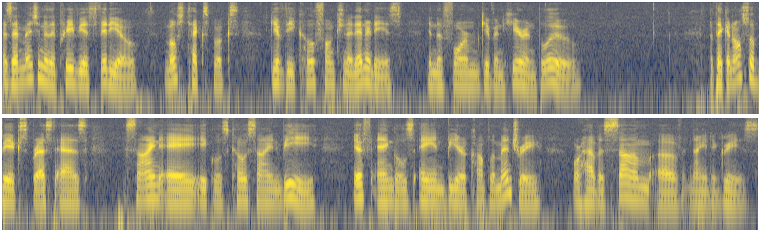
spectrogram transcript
As I mentioned in the previous video, most textbooks give the cofunction identities in the form given here in blue, but they can also be expressed as sine A equals cosine B if angles A and B are complementary or have a sum of 90 degrees.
